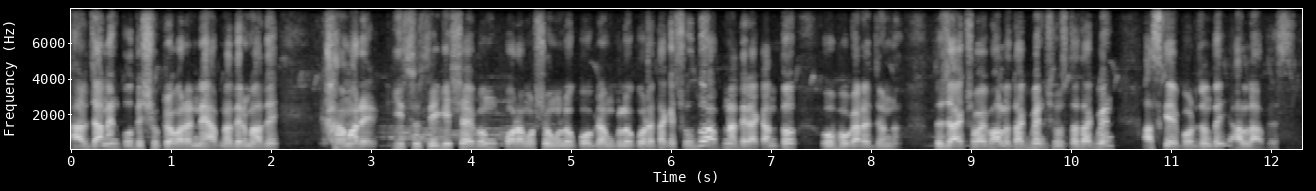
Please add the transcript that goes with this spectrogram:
আর জানেন, প্রতি শুক্রবারের নেই আপনাদের মাঝে খামারের কিছু চিকিৎসা এবং পরামর্শমূলক প্রোগ্রামগুলো করে থাকে, শুধু আপনাদের একান্ত উপকারের জন্য। তো যাই সবাই ভালো থাকবেন, সুস্থ থাকবেন। আজকে এ পর্যন্তই, আল্লাহ হাফেজ।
